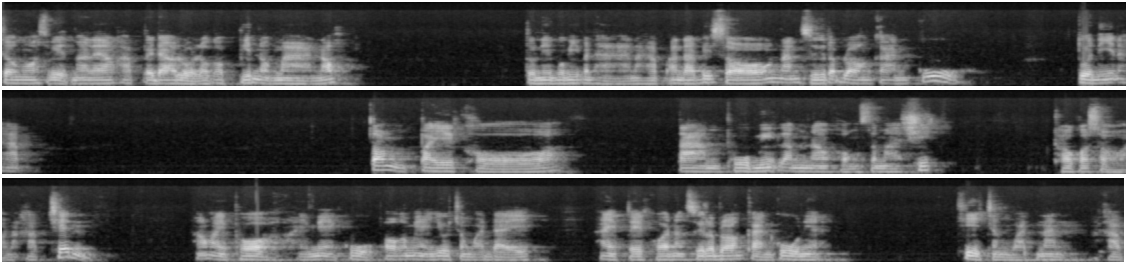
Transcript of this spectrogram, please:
จองอ11 มาแล้วครับ ไปดาวน์โหลดแล้วก็ปริ้นออกมาเนาะตัวนี้ผมมีปัญหานะครับ อันดับที่สองหนังสือรับรองการกู้ ตัวนี้นะครับ ต้องไปขอตามภูมิลำเนาของสมาชิกทกสนะครับ เช่นเฮาให้พ่อให้แม่กู้พ่อกับแม่อยู่จังหวัดใด ให้ไปขอหนังสือรับรองการกู้เนี่ยที่จังหวัดนั่นนะครับ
